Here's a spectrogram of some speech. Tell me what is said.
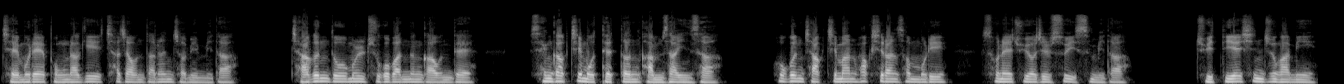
재물의 복락이 찾아온다는 점입니다. 작은 도움을 주고받는 가운데 생각지 못했던 감사 인사 혹은 작지만 확실한 선물이 손에 쥐어질 수 있습니다. 쥐띠의 신중함이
